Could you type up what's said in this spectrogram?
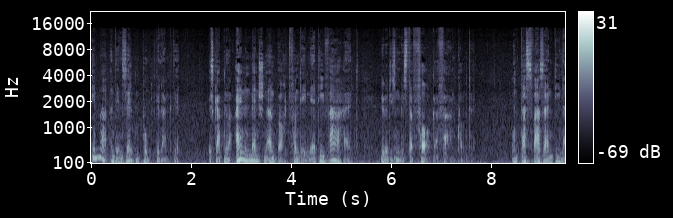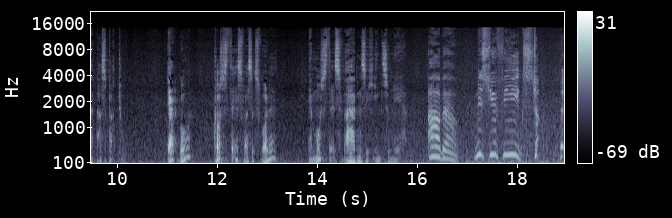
immer an denselben Punkt gelangte. Es gab nur einen Menschen an Bord, von dem er die Wahrheit über diesen Mr. Fogg erfahren konnte. Und das war sein Diener Passepartout. Ergo, koste es, was es wolle, er musste es wagen, sich ihm zu nähern. Aber, Monsieur Fix! Tja, äh,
